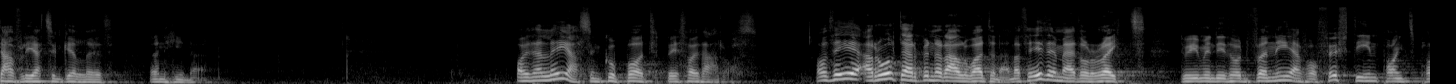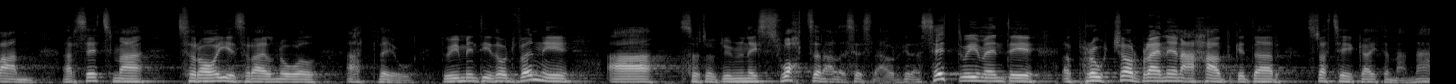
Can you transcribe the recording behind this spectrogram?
daflu at yn gilydd yn hunain. Oedd Elias yn gwybod beth oedd aros. Oedd e, ar ôl derbyn yr alwad yna, nath e ddim meddwl, reit, dwi'n mynd i ddod fyny efo 15-point plan ar sut mae troi Israel nôl at ddew. Dwi'n mynd i ddod fyny a sort of, dwi'n mynd i SWOT analysis nawr gyda sut dwi'n mynd i approachio'r brenin ahab gyda'r strategaeth yma. Na,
